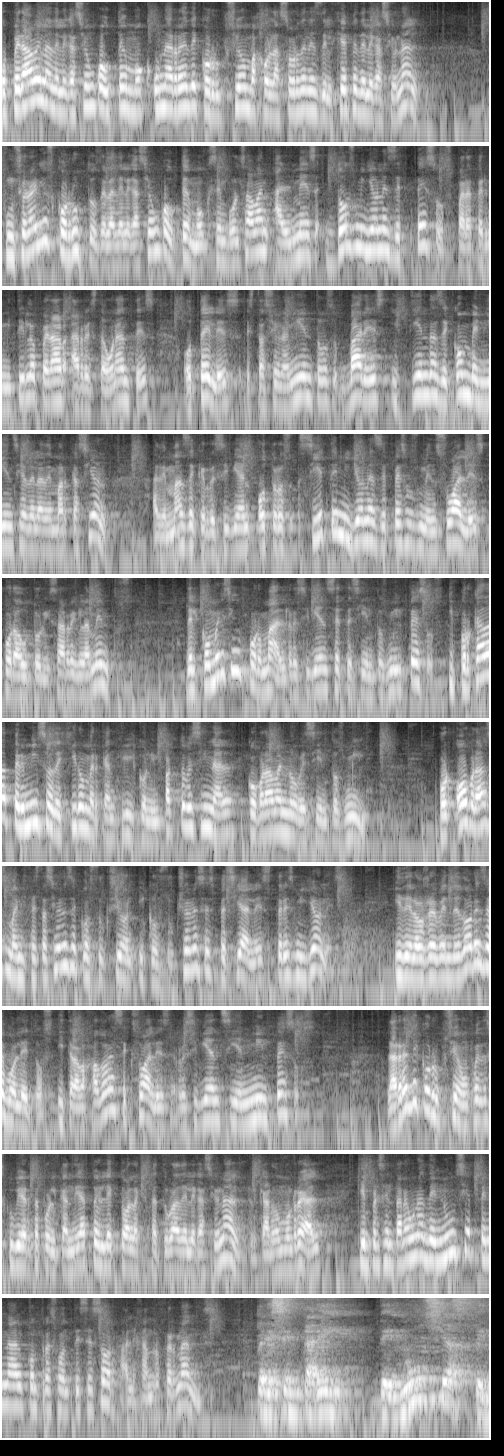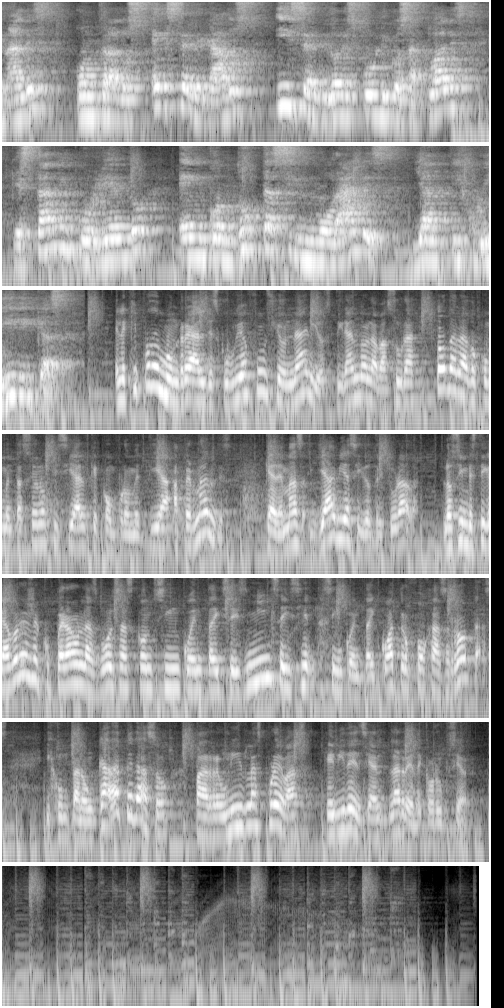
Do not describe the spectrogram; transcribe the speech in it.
Operaba en la delegación Cuauhtémoc una red de corrupción bajo las órdenes del jefe delegacional. Funcionarios corruptos de la delegación Cuauhtémoc se embolsaban al mes 2 millones de pesos para permitirle operar a restaurantes, hoteles, estacionamientos, bares y tiendas de conveniencia de la demarcación, además de que recibían otros 7 millones de pesos mensuales por autorizar reglamentos. Del comercio informal recibían 700 mil pesos y por cada permiso de giro mercantil con impacto vecinal cobraban 900 mil. Por obras, manifestaciones de construcción y construcciones especiales, 3 millones. Y de los revendedores de boletos y trabajadoras sexuales recibían 100 mil pesos. La red de corrupción fue descubierta por el candidato electo a la jefatura delegacional, Ricardo Monreal, quien presentará una denuncia penal contra su antecesor, Alejandro Fernández. Presentaré denuncias penales contra los exdelegados y servidores públicos actuales que están incurriendo en conductas inmorales y antijurídicas. El equipo de Monreal descubrió a funcionarios tirando a la basura toda la documentación oficial que comprometía a Fernández, que además ya había sido triturada. Los investigadores recuperaron las bolsas con 56.654 fojas rotas y juntaron cada pedazo para reunir las pruebas que evidencian la red de corrupción.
